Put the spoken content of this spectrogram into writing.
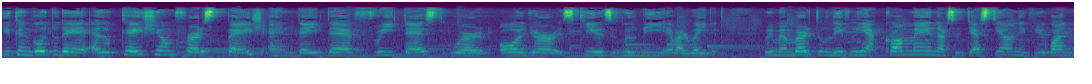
you can go to the Education First page and take the free test where all your skills will be evaluated. Remember to leave me a comment or suggestion if you want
